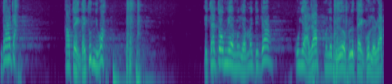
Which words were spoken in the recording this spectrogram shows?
Đa đa. Cao tẻng thấy tốt nhiều quá. ไอ้เจ้าโตเมียมึงแหละไม่ติดร่างกูอย่ารับมันเลยเบื่อเบื่อแต่งคนเลยรับ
